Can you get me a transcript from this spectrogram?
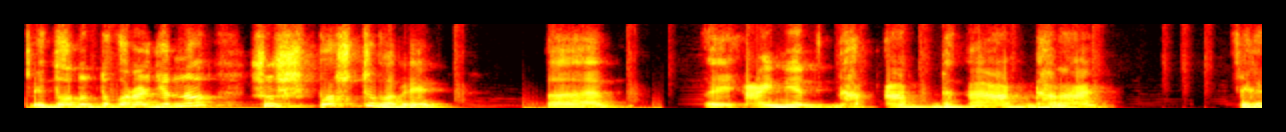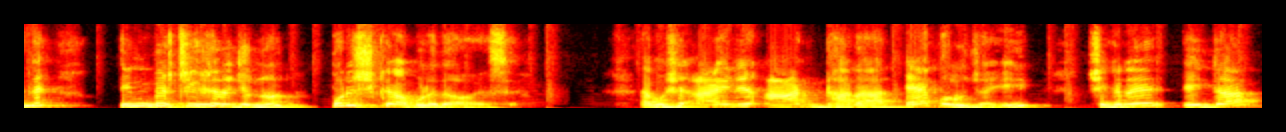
এই তদন্ত করার জন্য সুস্পষ্টভাবে আইনের আট ধারায় এখানে ইনভেস্টিগেশনের জন্য পরিষ্কার বলে দেওয়া হয়েছে। এবং সে আইনের আট ধারা এক অনুযায়ী সেখানে এইটা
